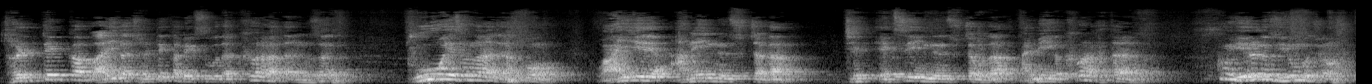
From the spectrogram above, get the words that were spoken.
절대값 y가 절대값 x보다 크거나 같다는 것은 부호에 상관하지 않고 y의 안에 있는 숫자가 z, x에 있는 숫자보다 알맹이가 크거나 같다라는 거야. 그럼 예를 들어서 이런 거죠.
